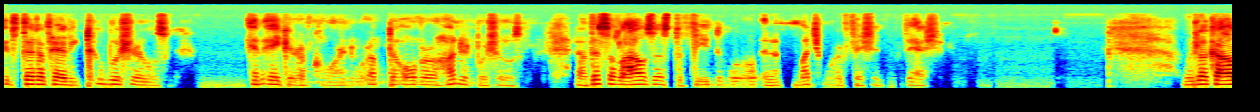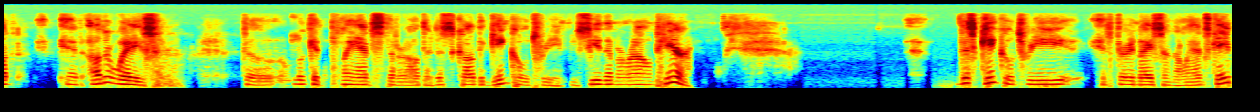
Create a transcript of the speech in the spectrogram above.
instead of having two bushels an acre of corn, we're up to over 100 bushels. Now this allows us to feed the world in a much more efficient fashion. We look out at other ways to look at plants that are out there. This is called the ginkgo tree. You see them around here. This ginkgo tree is very nice in the landscape.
